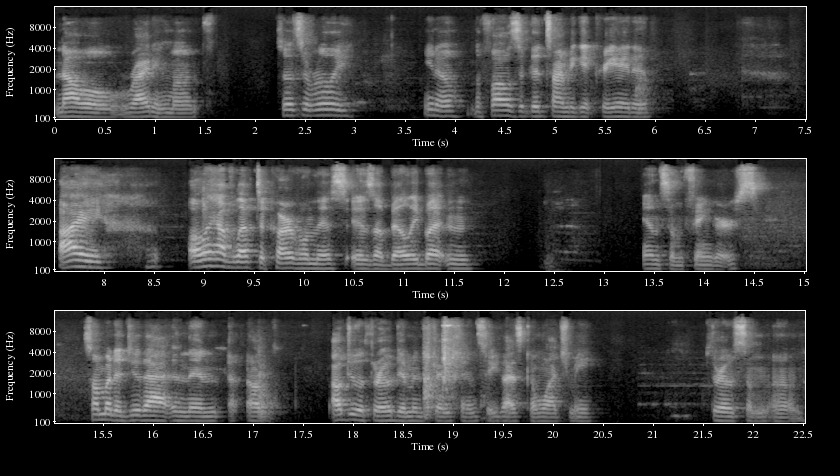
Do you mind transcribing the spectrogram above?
Novel Writing Month. So it's a really, you know, the fall is a good time to get creative. I, all I have left to carve on this is a belly button and some fingers. So I'm gonna do that and then I'll, I'll do a throw demonstration so you guys can watch me throw some, um,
